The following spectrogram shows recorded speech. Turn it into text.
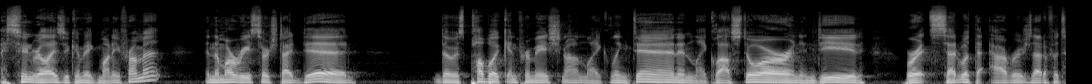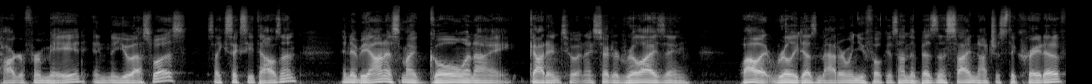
I soon realized you can make money from it. And the more research I did, there was public information on like LinkedIn and like Glassdoor and Indeed, where it said what the average that a photographer made in the US was. It's like 60,000. And to be honest, my goal when I got into it and I started realizing, wow, it really does matter when you focus on the business side, not just the creative,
